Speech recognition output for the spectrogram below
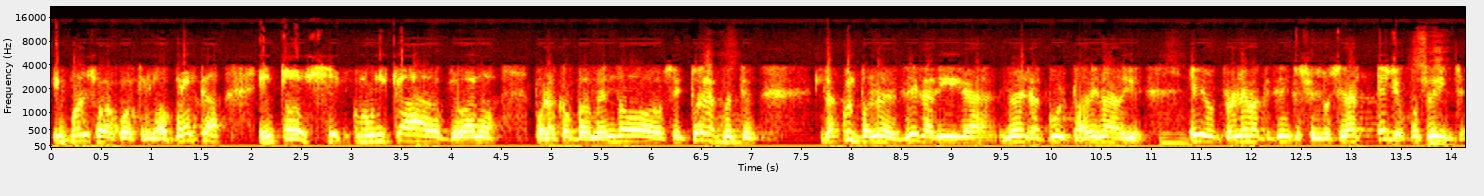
y por eso bajó a otro lado. Pero acá, en todo ese comunicado que van a por la Copa de Mendoza y toda la cuestión, la culpa no es de la liga, no es la culpa de nadie, es un problema que tienen que solucionar ellos con su hincha.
